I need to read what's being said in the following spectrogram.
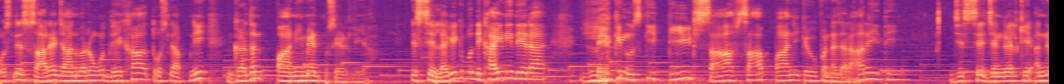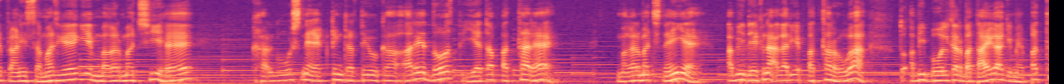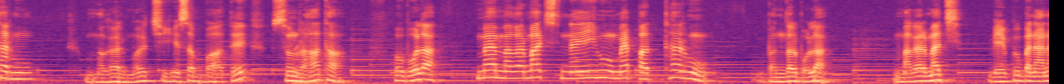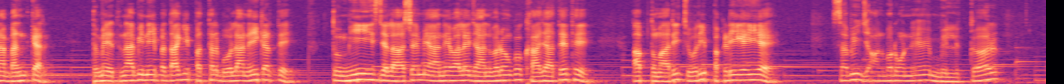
उसने सारे जानवरों को देखा तो उसने अपनी गर्दन पानी में उसेड़ लिया। इससे लगे कि वो दिखाई नहीं दे रहा है। लेकिन उसकी पीठ साफ़ साफ़ पानी के ऊपर नज़र आ रही थी, जिससे जंगल के अन्य प्राणी समझ गए कि ये मगरमच्छ ही। है खरगोश ने एक्टिंग करते हुए कहा, अरे दोस्त, ये तो पत्थर है। मगरमच्छ नहीं है। अभी देखना, अगर ये पत्थर होगा तो अभी बोलकर बताएगा कि मैं पत्थर हूँ। मगरमच्छ ये सब बातें सुन रहा था। वो बोला मैं मगरमच्छ नहीं हूँ, मैं पत्थर हूँ। बंदर बोला, मगरमच्छ, बेवकूफ़ बनाना बंद कर। तुम्हें इतना भी नहीं पता कि पत्थर बोला नहीं करते। तुम ही इस जलाशय में आने वाले जानवरों को खा जाते थे। अब तुम्हारी चोरी पकड़ी गई है। सभी जानवरों ने मिलकर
